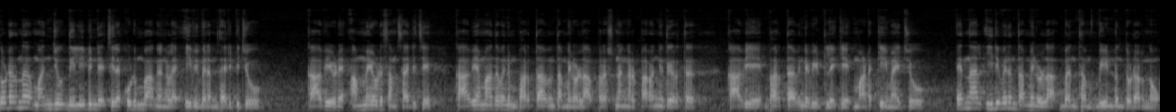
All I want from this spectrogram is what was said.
തുടർന്ന് മഞ്ജു ദിലീപിന്റെ ചില കുടുംബാംഗങ്ങളെ ഈ വിവരം ധരിപ്പിച്ചു. കാവ്യയുടെ അമ്മയോട് സംസാരിച്ച് കാവ്യമാധവനും ഭർത്താവും തമ്മിലുള്ള പ്രശ്നങ്ങൾ പറഞ്ഞു തീർത്ത് കാവ്യയെ ഭർത്താവിന്റെ വീട്ടിലേക്ക് മടക്കിയും അയച്ചു. എന്നാൽ ഇരുവരും തമ്മിലുള്ള ബന്ധം വീണ്ടും തുടർന്നു.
